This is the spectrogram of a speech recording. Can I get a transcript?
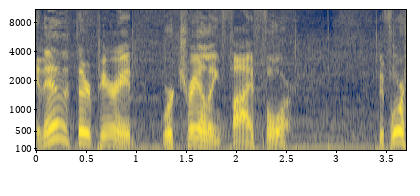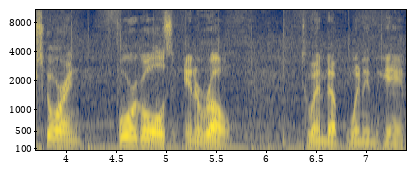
And then in the third period, we're trailing 5 4 before scoring four goals in a row to end up winning the game.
